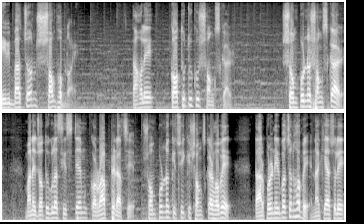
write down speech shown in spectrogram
নির্বাচন সম্ভব নয়। তাহলে কতটুকু সংস্কার? সম্পূর্ণ সংস্কার? মানে যতগুলো সিস্টেম করাপ্টেড আছে, সম্পূর্ণ কিছুই কি সংস্কার হবে? তারপরে নির্বাচন হবে? নাকি আসলে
